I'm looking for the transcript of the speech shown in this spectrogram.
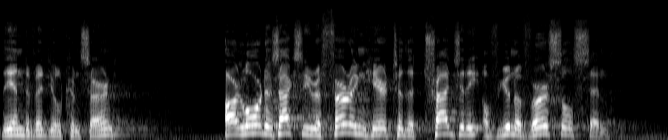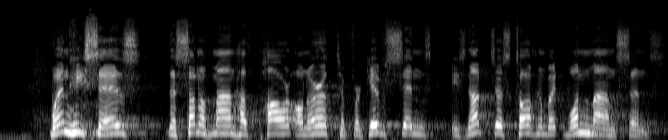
the individual concerned. Our Lord is actually referring here to the tragedy of universal sin. When he says, the Son of Man hath power on earth to forgive sins, he's not just talking about one man's sins.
